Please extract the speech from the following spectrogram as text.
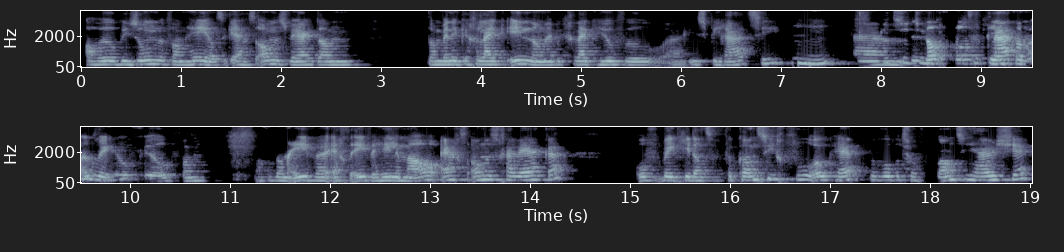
al heel bijzonder. Van hé, hey, als ik ergens anders werk, dan, dan ben ik er gelijk in. Dan heb ik gelijk heel veel uh, inspiratie. Mm dat, dus dat, dat verklaart dan ook weer heel veel. Van, als ik dan even, echt even helemaal ergens anders ga werken. Of een beetje dat vakantiegevoel ook heb. Bijvoorbeeld zo'n vakantiehuisje.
